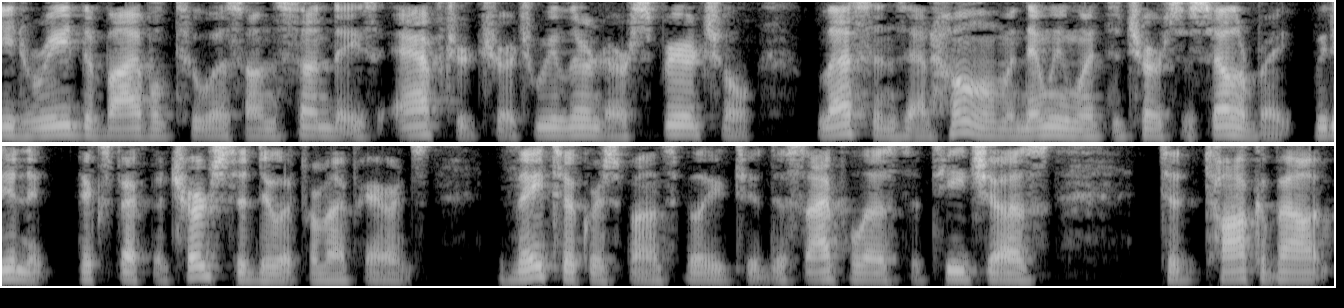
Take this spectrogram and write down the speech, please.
He'd read the Bible to us on Sundays after church. We learned our spiritual lessons at home, and then we went to church to celebrate. We didn't expect the church to do it for my parents. They took responsibility to disciple us, to teach us, to talk about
